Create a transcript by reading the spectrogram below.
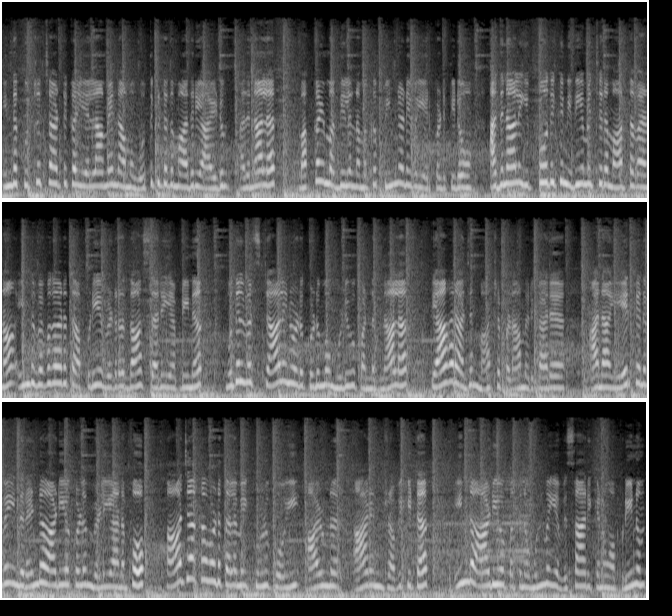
இந்த குற்றச்சாட்டுகள் எல்லாமே நாம ஒத்துக்கிட்டது மாதிரி ஆயிடும். அதனால மக்கள் மத்தியில நமக்கு பின்னடைவை ஏற்படுத்திடும். அதனால இப்போதைக்கு நிதியமைச்சரை மாத்த வேணாம். இந்த விவகாரத்தை அப்படியே விடுறதுதான் சரி அப்படின்னு முதல்வர் ஸ்டாலினோட குடும்பம் முடிவு பண்ணதுனால தியாகராஜன் மாற்றப்படாம இருக்காரு. ஆனா ஏற்கனவே இந்த ரெண்டு ஆடியோக்களும் வெளியானப்போ பாஜகவோட தலைமை குழு போய் ஆளுநர் ஆர் என் ரவி கிட்ட இந்த ஆடியோ பத்தின உண்மையை விசாரிக்கணும் அப்படின்னும்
